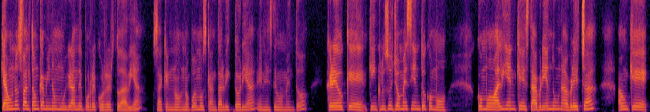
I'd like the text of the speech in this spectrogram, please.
que aún nos falta un camino muy grande por recorrer todavía, o sea que no, no podemos cantar victoria en este momento. Creo que, que incluso yo me siento como, como alguien que está abriendo una brecha, aunque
